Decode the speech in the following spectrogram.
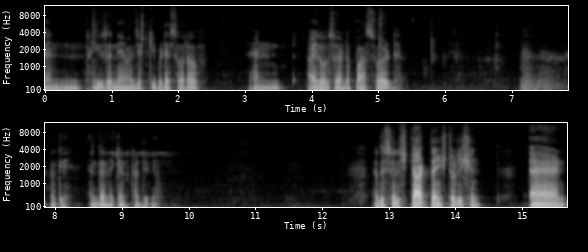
then username I'll just keep it as Saurav. And I'll also add a password. Okay and then I can continue. So this will start the installation and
